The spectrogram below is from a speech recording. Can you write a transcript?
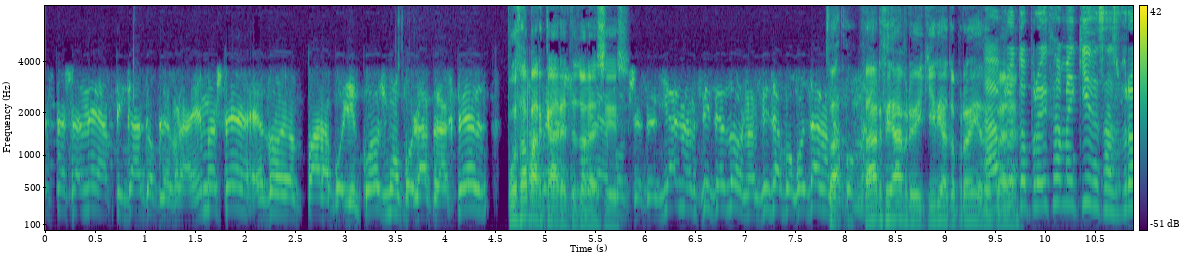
Έφτασα, ναι, από την κάτω πλευρά είμαστε. Εδώ πάρα πολύ κόσμο, πολλά τρακτέρ. Πού θα Θα παρκάρετε περάσουμε τώρα ωραία εσείς; απόψε, παιδιά, να έρθετε εδώ, να έρθετε από κοντά να Θα, τα πούμε. θα έρθει αύριο η κυρία το πρωί εδώ Αύριο πέρα. το πρωί θα είμαι εκεί, θα σας βρω,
